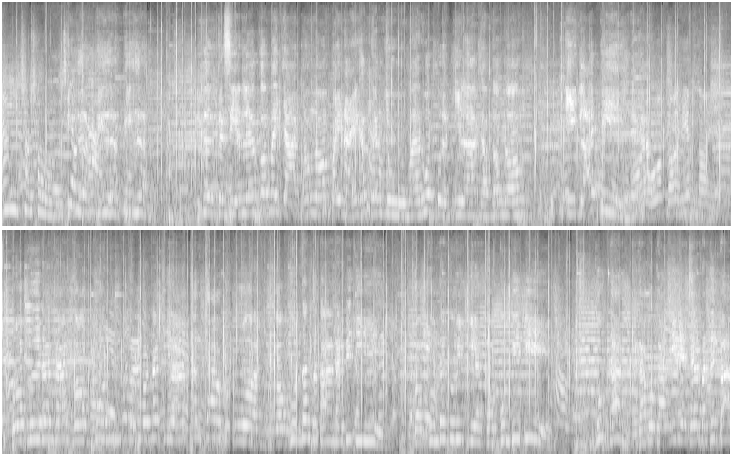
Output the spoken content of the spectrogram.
ที่ชโชว์พี่เชี่ยวเอื้องพี่เอื้องพี่เอื้องพี่เอื้องเกษียณแล้วก็ไม่จากน้องๆไปไหนครับยังอยู่มาร่วมเปิดกีฬากับน้องๆ อีกหลายปีนะครับโอ้ขอเฮ็ดหน่อย ปรบมือดังๆขอบคุณขบวนนักกีฬาทั้ง9ขบวนขอบคุณท่านประธานในพิธี ขอบคุณท่านผู้มีเกียรติขอบคุณพี่ๆทุกท่านนะครับโอกาสนี้เรียนเชิญบันทึกภาพ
